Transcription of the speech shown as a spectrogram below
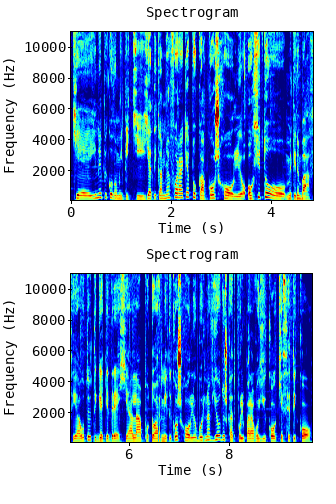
και είναι επικοδομητική γιατί καμιά φορά και από το κακό σχόλιο, όχι το με την εμπάθεια ούτε την κακεντρέχεια, αλλά από το αρνητικό σχόλιο μπορεί να βγει όντως κάτι πολύ παραγωγικό και θετικό.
